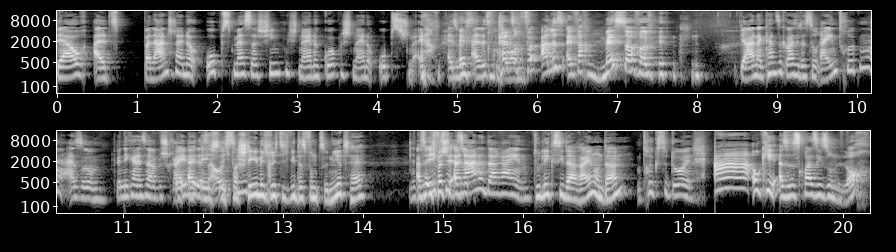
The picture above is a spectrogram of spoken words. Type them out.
der auch als Bananenschneider, Obstmesser, Schinkenschneider, Gurkenschneider, Obstschneider, also Es, alles du kannst auch für alles einfach ein Messer verwenden. Ja, dann kannst du quasi das so reindrücken. Also, wenn ich kann jetzt mal beschreiben, wie das aussieht. nicht richtig, wie das funktioniert, hä? Also Du ich legst die verstehe, also, Banane da rein du legst sie da rein und dann? und drückst du durch. Ah, okay, also es ist quasi so ein Loch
